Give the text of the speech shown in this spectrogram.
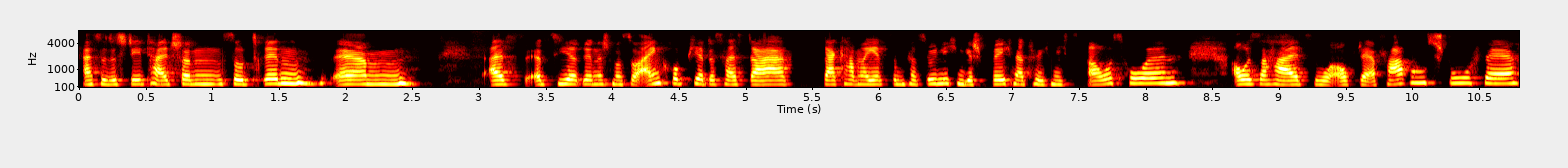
Also das steht halt schon so drin, ähm, als Erzieherin ist man so eingruppiert. Das heißt, da, da kann man jetzt im persönlichen Gespräch natürlich nichts rausholen, außer halt so auf der Erfahrungsstufe.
